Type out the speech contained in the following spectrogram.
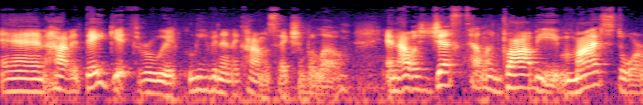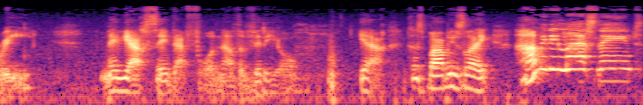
and how did they get through it, leave it in the comment section below. And I was just telling Bobbi my story. Maybe I'll save that for another video. Yeah, because Bobbi's like, how many last names?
